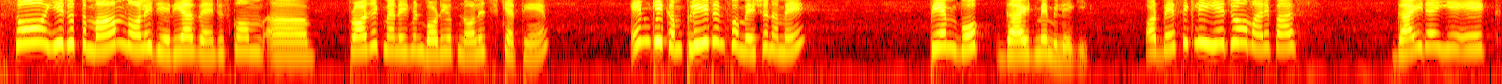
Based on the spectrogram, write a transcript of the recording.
So so, ये जो तमाम नॉलेज एरियाज़ हैं जिसको हम project management body of knowledge कहते हैं इनकी कंप्लीट इंफॉर्मेशन हमें पीएम बुक गाइड में मिलेगी और बेसिकली ये जो हमारे पास गाइड है ये एक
